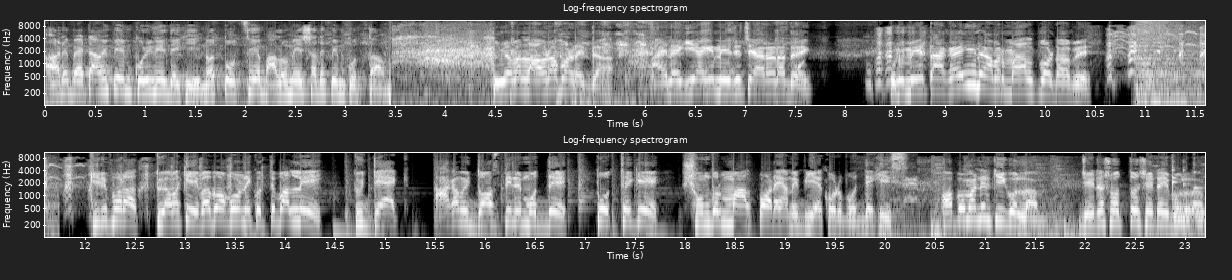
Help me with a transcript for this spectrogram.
আরে বেটা আমি প্রেম করিনি দেখি ন তোর থেকে ভালো মেয়ের সাথে প্রেম করতাম। তুই আবার লাউরা পটাইতা আয়না গিয়ে আগে নিজের চেহারাটা দেখ। কোনো মেয়ে তাকাই না আবার মাল পটাবে। কিরে ফরাত তুই আমাকে এভাবে অপমান করতে পারলে? তুই দেখ আগামী দশ দিনের মধ্যে তোর থেকে সুন্দর মাল পড়ে আমি বিয়ে করব, দেখিস। অপমানের কি করলাম? যেটা সত্য সেটাই বললাম।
